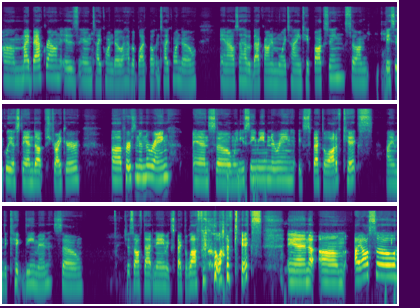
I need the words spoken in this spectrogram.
Um, my background is in Taekwondo. I have a black belt in Taekwondo, and I also have a background in Muay Thai and kickboxing. So I'm basically a stand up striker uh, person in the ring. And so when you see me in the ring, expect a lot of kicks. I am the kick demon. So just off that name, expect a lot, a lot of kicks. And um, I also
